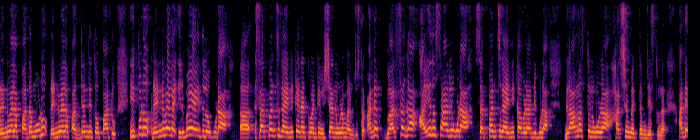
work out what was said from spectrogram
రెండు వేల పదమూడు రెండు వేల పద్దెనిమిదితో పాటు ఇప్పుడు రెండు వేల ఇరవై ఐదులో కూడా సర్పంచ్గా ఎన్నికైనటువంటి విషయాన్ని కూడా మనం చూస్తాం. అంటే వరుసగా ఐదు సార్లు కూడా సర్పంచ్గా ఎన్నికవడాన్ని కూడా గ్రామస్తులు కూడా హర్షం వ్యక్తం చేస్తున్నారు. అంటే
